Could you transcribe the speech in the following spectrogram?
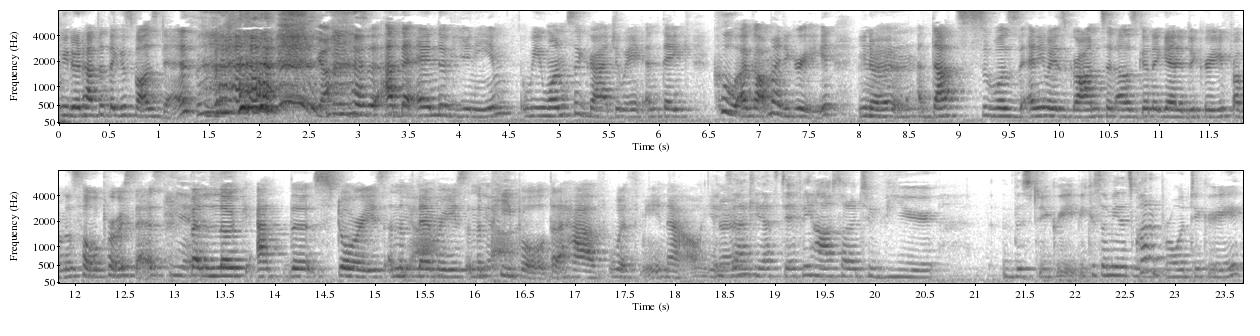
we don't have to think as far as death. yeah. So at the end of uni, we want to graduate and think, cool, I got my degree. You know, Mhm. that was anyways granted. I was gonna get a degree from this whole process. But look at the stories and the Yeah. memories and the Yeah. people that I have with me now. You know. Exactly, that's definitely how I started to view this degree because I mean it's quite a broad degree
